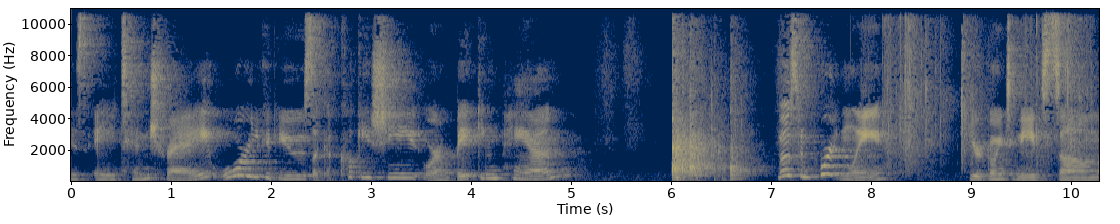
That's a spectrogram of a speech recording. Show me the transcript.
is a tin tray, or you could use like a cookie sheet or a baking pan. Most importantly, you're going to need some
